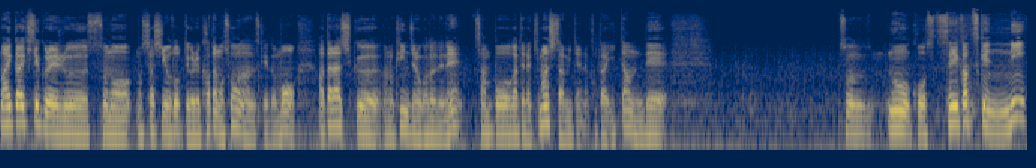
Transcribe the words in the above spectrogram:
毎回来てくれる、その、写真を撮ってくれる方もそうなんですけども、新しく、あの、近所の方でね、散歩がてら来ましたみたいな方いたんで、その、こう、生活圏に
